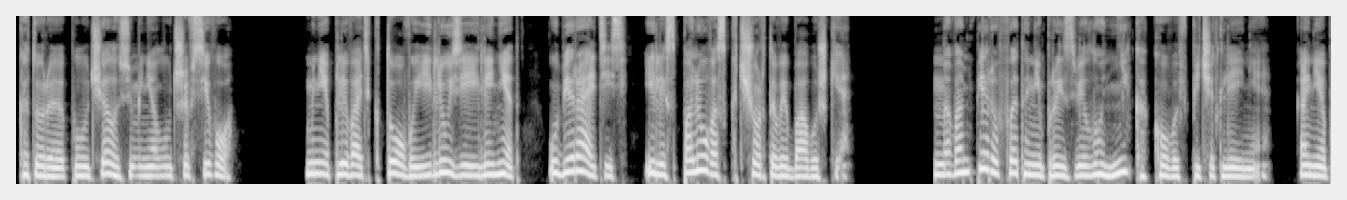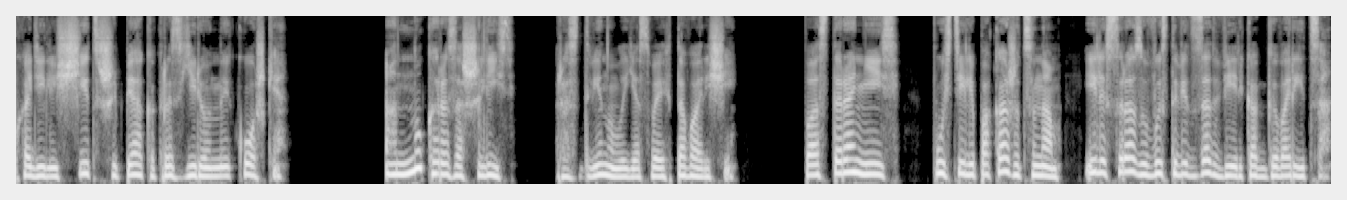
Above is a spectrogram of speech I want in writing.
которое получалось у меня лучше всего. «Мне плевать, кто вы, иллюзия или нет, убирайтесь, или спалю вас к чертовой бабушке!» На вампиров это не произвело никакого впечатления. Они обходили щит, шипя, как разъяренные кошки. «А ну-ка разошлись!» — раздвинула я своих товарищей. «Посторонись! Пусть или покажется нам, или сразу выставит за дверь, как говорится.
